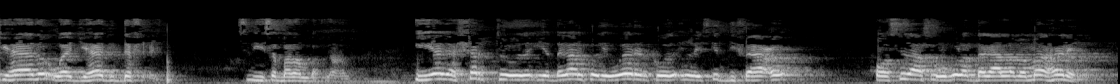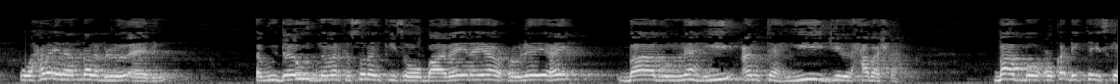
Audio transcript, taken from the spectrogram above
jihaado waa jihaadu dafci. Sidiisa badanba iyaga shartooda iyo dagaalkooda iyo weerarkooda in layska difaaco oo sidaas lagula dagaalamo maahane waxba inaan dalab loo aadin. Abu daawuudna marka sunankiisa wuu baabeynaya wuxuu leeyahay baabu nahyi can tahyiiji alxabasha baabba wuxuu ka dhigtay iska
